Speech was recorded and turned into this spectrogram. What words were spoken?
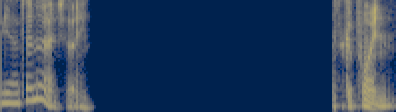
Yeah, I don't know actually. That's a good point.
